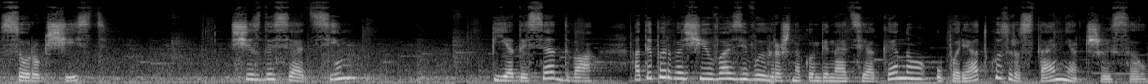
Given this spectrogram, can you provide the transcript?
46 67 52. А тепер вашій увазі виграшна комбінація кено у порядку зростання чисел.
